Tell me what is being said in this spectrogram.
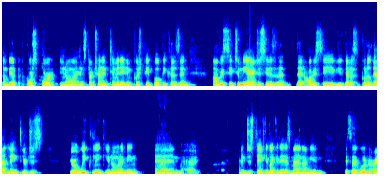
don't be a poor sport. You know, and start trying to intimidate and push people because then obviously to me i just see it as that that obviously if you've got to go to that length you're just you're a weak link you know what i mean and right, right and just take it like it is, man. I mean, it's like when I,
